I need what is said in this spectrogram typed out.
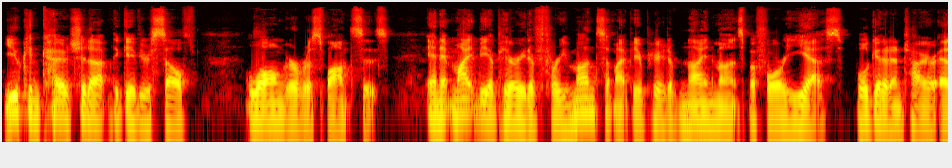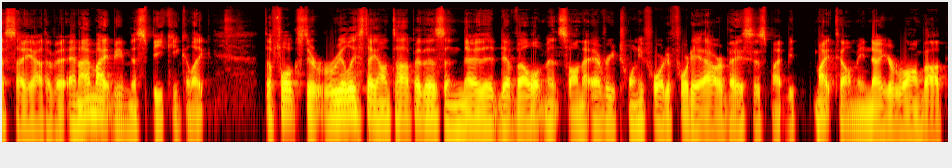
you can coach it up to give yourself longer responses. And it might be a period of three months, it might be a period of nine months before, yes, we'll get an entire essay out of it. And I might be misspeaking. Like the folks that really stay on top of this and know that developments on every 24 to 48 hour basis might be might tell me, no, you're wrong, Bob.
